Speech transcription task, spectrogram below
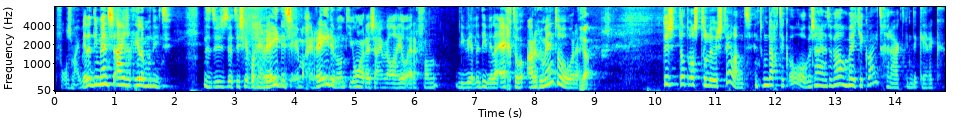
volgens mij willen die mensen eigenlijk helemaal niet. Dat is, dat is helemaal geen reden, het is helemaal geen reden, want jongeren zijn wel heel erg van, die willen, die willen echte argumenten horen. Ja. Dus dat was teleurstellend. En toen dacht ik, oh, we zijn het wel een beetje kwijtgeraakt in de kerk.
